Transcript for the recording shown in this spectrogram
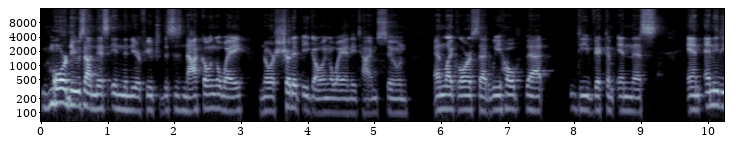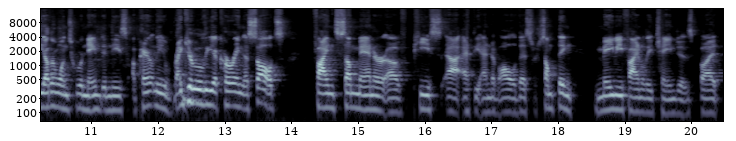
more news on this in the near future. This is not going away, nor should it be going away anytime soon. And like Laura said, we hope that the victim in this and any of the other ones who were named in these apparently regularly occurring assaults find some manner of peace uh, at the end of all of this or something maybe finally changes but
